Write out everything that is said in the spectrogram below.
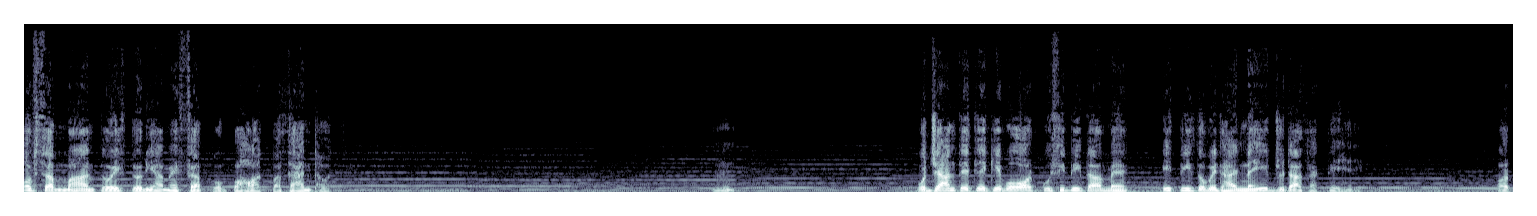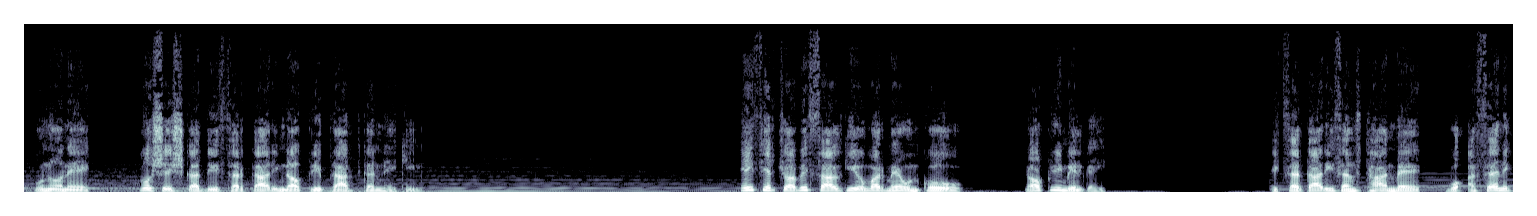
और सम्मान तो इस दुनिया में सबको बहुत पसंद होता हम्म। वो जानते थे कि वो और किसी भी काम में इतनी सुविधाएँ नहीं जुटा सकते हैं। और उन्होंने कोशिश कर दी सरकारी नौकरी प्राप्त करने की। तेईस या चौबीस साल की उम्र में उनको नौकरी मिल गई। एक सरकारी संस्थान में वो असैनिक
